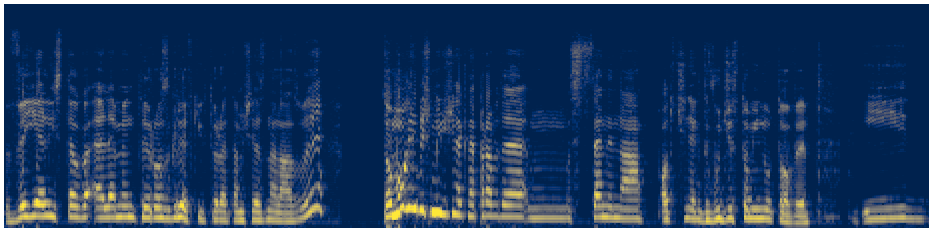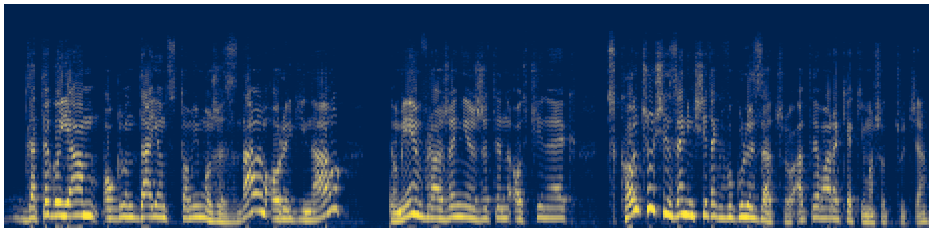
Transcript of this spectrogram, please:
wyjęli z tego elementy rozgrywki, które tam się znalazły, to moglibyśmy mieć tak naprawdę mm, sceny na odcinek 20-minutowy. I dlatego ja oglądając to, mimo że znałem oryginał, to miałem wrażenie, że ten odcinek skończył się zanim się tak w ogóle zaczął. A ty, Marek, jakie masz odczucia?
